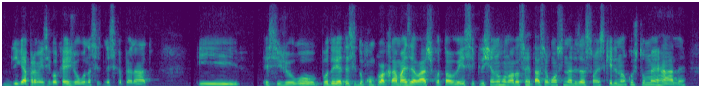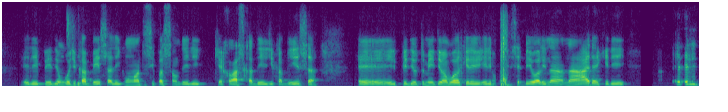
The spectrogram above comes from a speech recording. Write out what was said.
brigar para vencer qualquer jogo nesse, nesse campeonato. E esse jogo poderia ter sido um placar mais elástico, talvez, se Cristiano Ronaldo acertasse algumas finalizações que ele não costuma errar, né? Ele perdeu um gol de cabeça ali com uma antecipação dele, que é clássica dele de cabeça. É, ele perdeu também, tem uma bola que ele, ele recebeu ali na, na área, que ele, ele,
